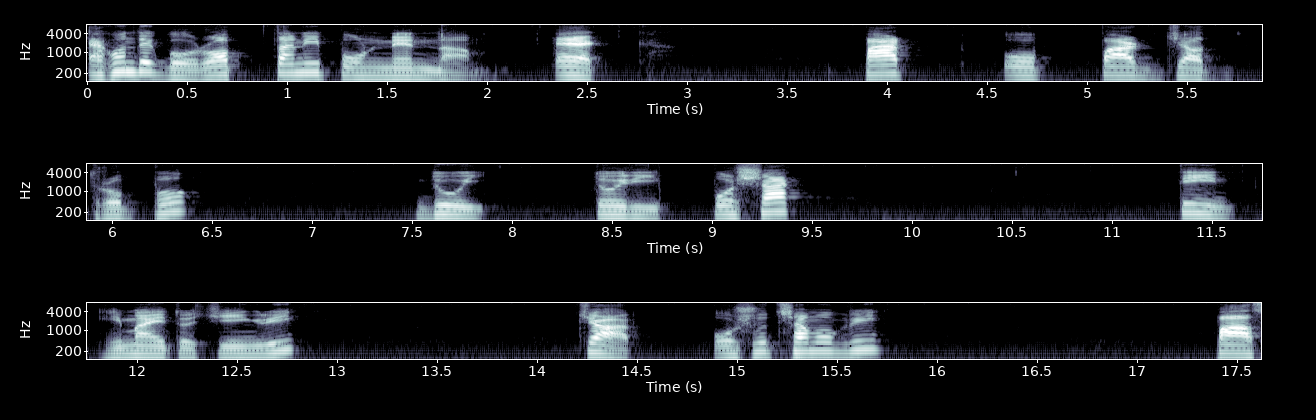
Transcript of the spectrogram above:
এখন দেখব রপ্তানি পণ্যের নাম। এক, পাট ও পাটজাত দ্রব্য। দুই, তৈরি পোশাক। তিন হিমায়িত চিংড়ি, চার ওষুধ সামগ্রী, পাঁচ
